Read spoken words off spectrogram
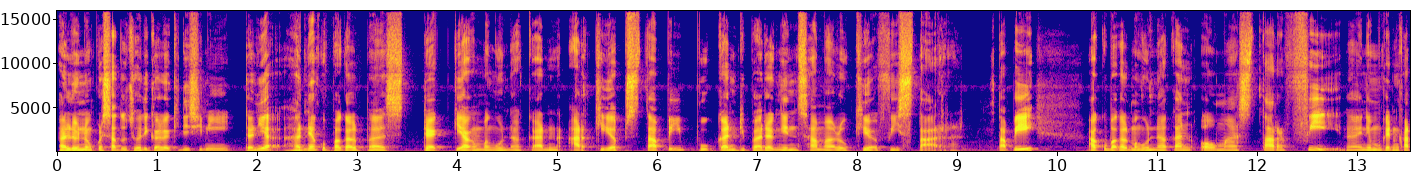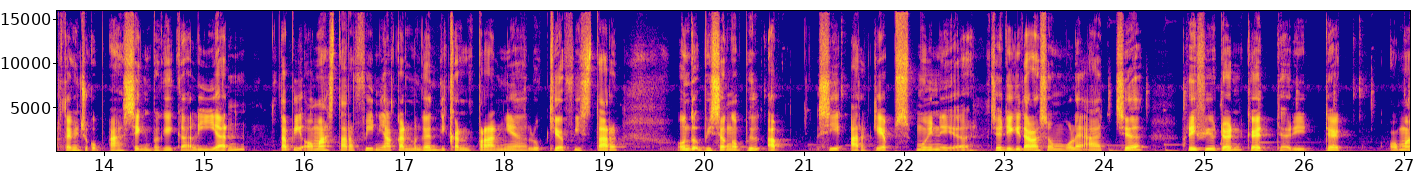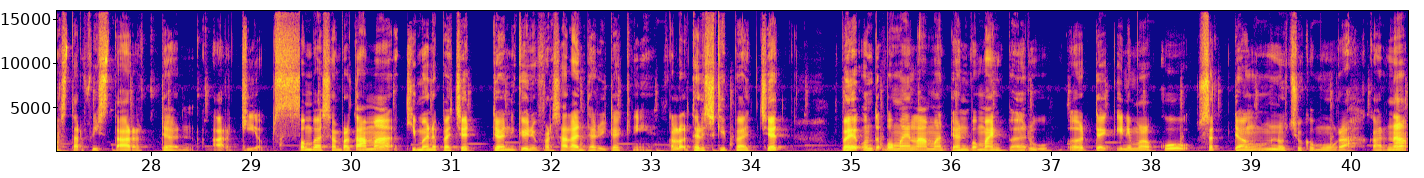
Halo Nuklis 123 lagi di sini. Dan ya hari ini aku bakal bahas deck yang menggunakan Archeops tapi bukan dibarengin sama Lugia V-Star tapi aku bakal menggunakan Omastar V. Nah ini mungkin kartu yang cukup asing bagi kalian tapi Omastar V ini akan menggantikan perannya Lugia V-Star untuk bisa nge-build up si Archeopsmu ini ya. Jadi kita langsung mulai aja review dan guide dari deck Omastar V-Star dan Archeops. Pembahasan pertama, gimana budget dan keuniversalan dari deck ini. Kalau dari segi budget, baik untuk pemain lama dan pemain baru, eh, deck ini menurutku sedang menuju ke murah karena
